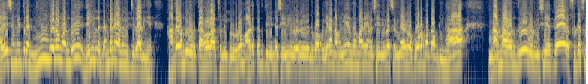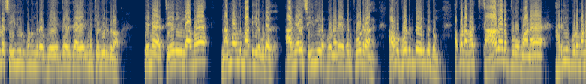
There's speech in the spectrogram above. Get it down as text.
அதே சமயத்தில் நீங்களும் வந்து ஜெயிலில் தண்டனை அனுபவிச்சிடாதீங்க. அதை வந்து ஒரு தகவலாக சொல்லிக் கொடுக்குறோம். அடுத்தடுத்து என்ன செய்திகள் வருதுன்னு பார்ப்போம். ஏன்னா நம்ம ஏன் இந்த மாதிரியான செய்திகளை சில நேரங்களில் போட மாட்டோம் அப்படின்னா நம்ம வந்து ஒரு விஷயத்த சுட சுட செய்தி கொடுக்கணுங்கிற பேருக்கு ஏற்கனவே சொல்லியிருக்கிறோம். என்ன தேவையில்லாமல் நம்ம வந்து மாட்டிக்கிறக்கூடாது. ஆகையால செய்திகளை போ நிறைய பேர் போடுறாங்க. அவங்க போட்டுக்கிட்டே இருக்கட்டும். அப்போ நம்ம ஆதாரபூர்வமான அறிவுபூர்வமான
